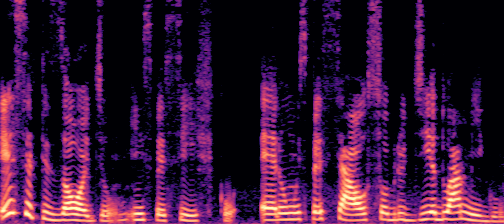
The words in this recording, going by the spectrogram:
esse episódio em específico era um especial sobre o Dia do Amigo,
